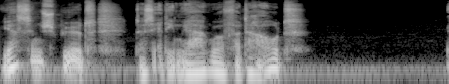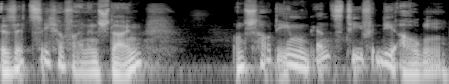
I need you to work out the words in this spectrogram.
Yassin spürt, dass er dem Jaguar vertraut. Er setzt sich auf einen Stein und schaut ihm ganz tief in die Augen.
